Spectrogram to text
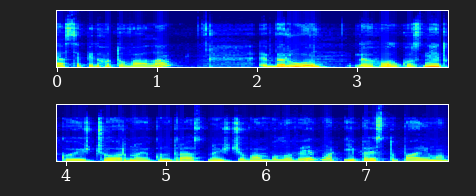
Я все підготувала. Беру е, голку з ниткою чорною, контрастною, що вам було видно, і приступаємо.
